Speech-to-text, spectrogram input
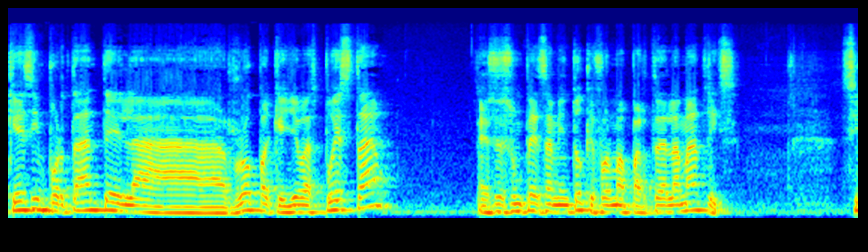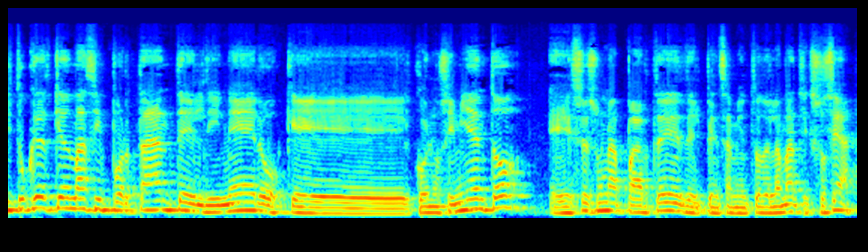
que es importante la ropa que llevas puesta, eso es un pensamiento que forma parte de la Matrix. Si tú crees que es más importante el dinero que el conocimiento, eso es una parte del pensamiento de la Matrix. O sea,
